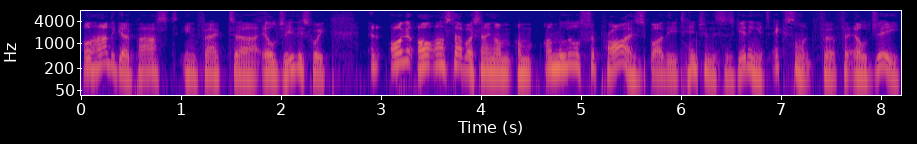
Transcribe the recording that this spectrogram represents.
Well, hard to go past, in fact, uh, LG this week. And I'll, I'll start by saying I'm, I'm, I'm a little surprised by the attention this is getting. It's excellent for, for LG.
